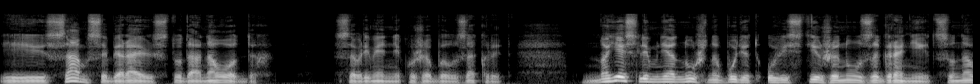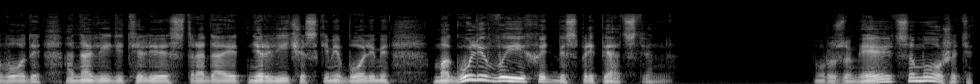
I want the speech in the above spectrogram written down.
и сам собираюсь туда на отдых». Современник уже был закрыт. Но если мне нужно будет увезти жену за границу на воды, она, видите ли, страдает нервическими болями, могу ли выехать беспрепятственно? — Ну, разумеется, можете,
